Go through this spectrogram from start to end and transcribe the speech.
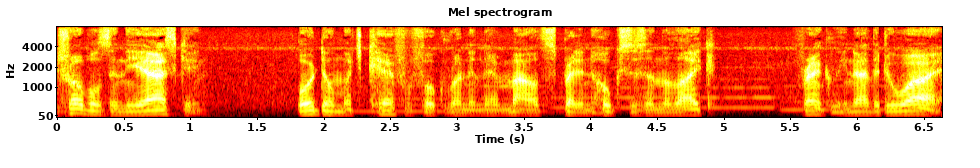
Trouble's in the asking. Or don't much care for folk running their mouths, spreading hoaxes and the like. Frankly, neither do I.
